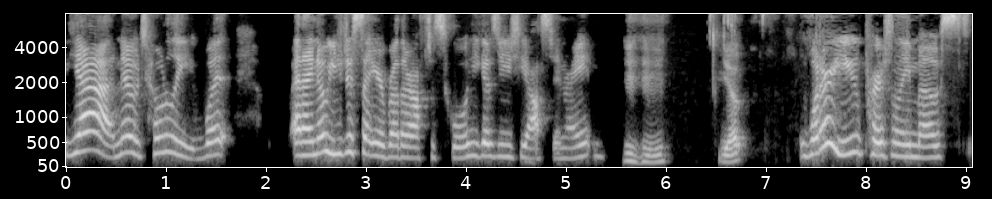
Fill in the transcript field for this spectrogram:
yeah, no, totally. What, and I know you just sent your brother off to school. He goes to UT Austin, right? Mm-hmm. Yep. What are you personally most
